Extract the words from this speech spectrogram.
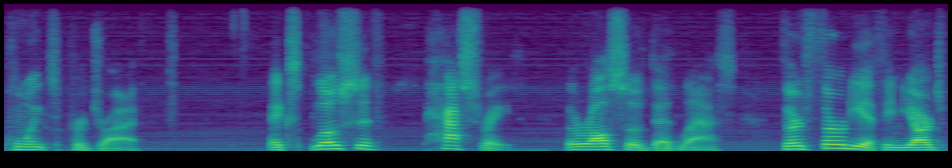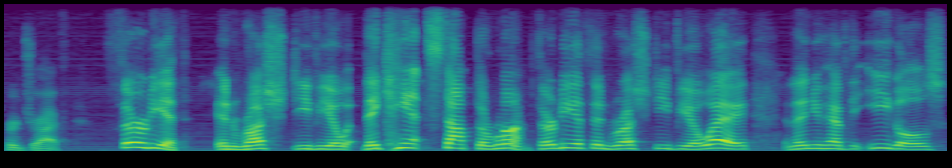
points per drive, explosive pass rate. They're also dead last. They're 30th in yards per drive, 30th in rush DVOA. They can't stop the run. 30th in rush DVOA. And then you have the Eagles,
